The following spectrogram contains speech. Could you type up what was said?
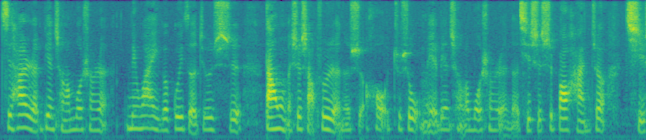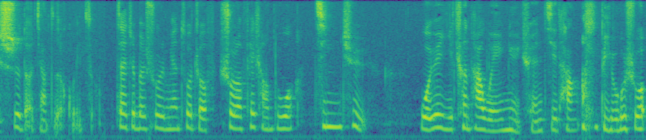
其他人变成了陌生人；另外一个规则就是，当我们是少数人的时候，就是我们也变成了陌生人的，其实是包含着歧视的这样子的规则。在这本书里面，作者说了非常多金句。我愿意称它为女权鸡汤。比如说，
